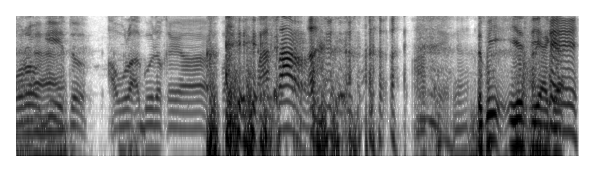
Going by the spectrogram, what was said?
Boro gitu. Aula gua udah kayak apa, pasar. Asik ya. Tapi iya sih agak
